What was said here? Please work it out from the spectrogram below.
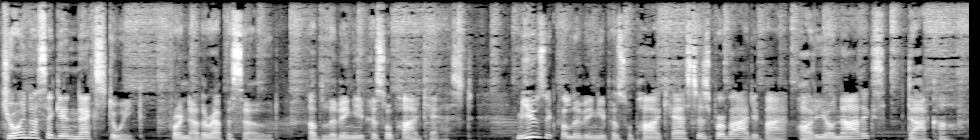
Join us again next week for another episode of Living Epistle Podcast. Music for Living Epistle Podcast is provided by Audionautix.com.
